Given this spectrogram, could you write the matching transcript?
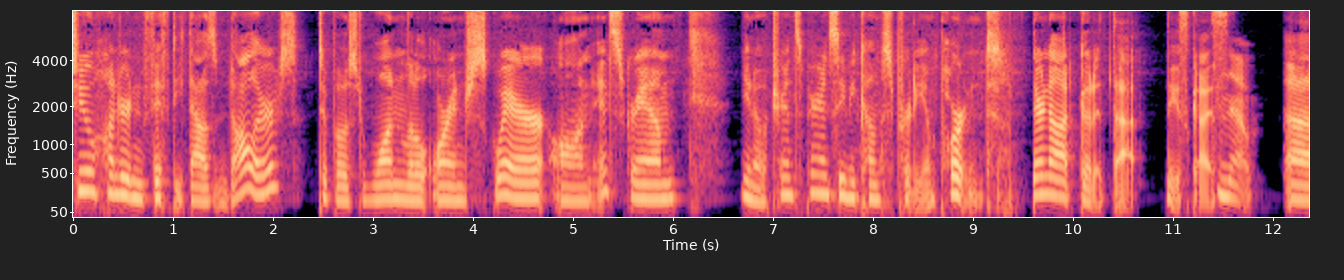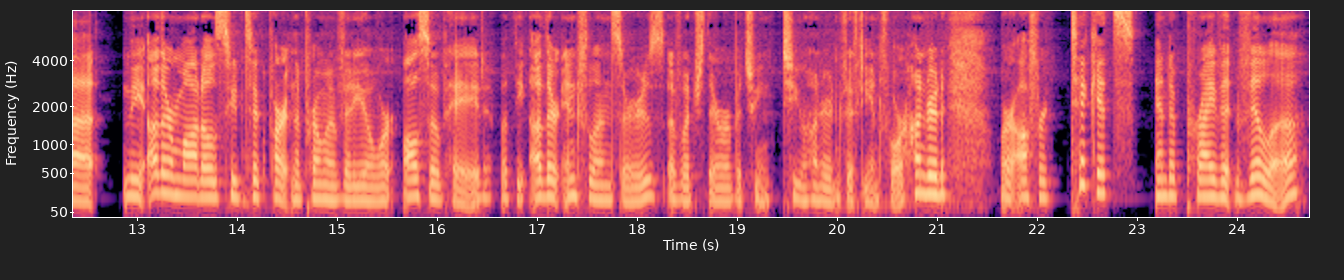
$250,000 to post one little orange square on Instagram, you know, transparency becomes pretty important. They're not good at that, these guys. No. Uh, the other models who took part in the promo video were also paid, but the other influencers, of which there were between 250 and 400, were offered tickets and a private villa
